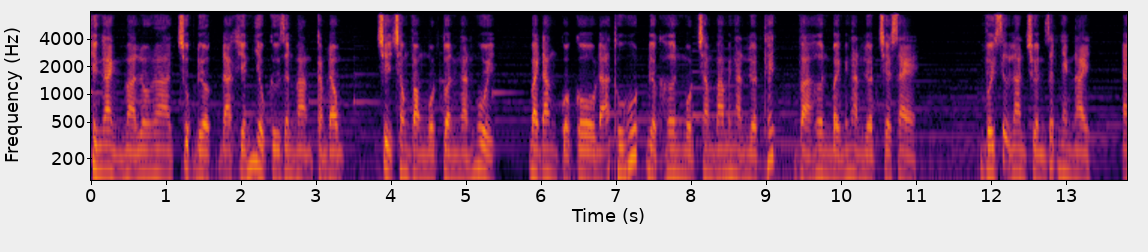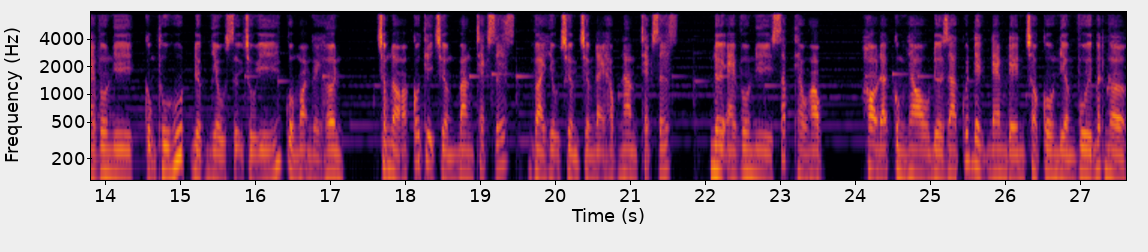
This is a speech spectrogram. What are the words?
Hình ảnh mà Laura chụp được đã khiến nhiều cư dân mạng cảm động. Chỉ trong vòng một tuần ngắn ngủi, bài đăng của cô đã thu hút được hơn 130.000 lượt thích và hơn 70.000 lượt chia sẻ. Với sự lan truyền rất nhanh này, Evony cũng thu hút được nhiều sự chú ý của mọi người hơn. Trong đó có thị trường bang Texas và hiệu trưởng trường đại học Nam Texas, nơi Evony sắp theo học. Họ đã cùng nhau đưa ra quyết định đem đến cho cô niềm vui bất ngờ.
